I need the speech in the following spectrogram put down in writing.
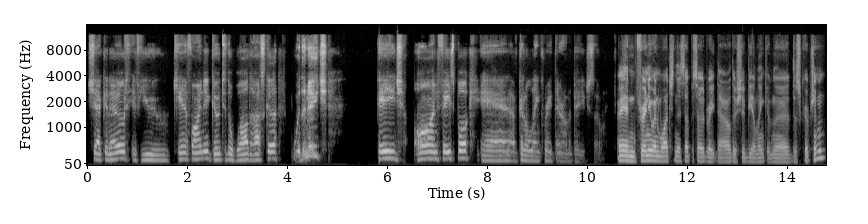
Check it out. If you can't find it go to the wild oscah with an h page on Facebook, and I've got a link right there on the page. So And for anyone watching this episode right now, there should be a link in the description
